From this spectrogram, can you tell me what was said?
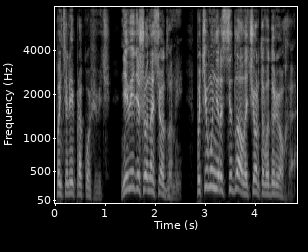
Пантелей Прокофьевич. — Не видишь, он оседланный! Почему не расседлала чертова дуреха?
